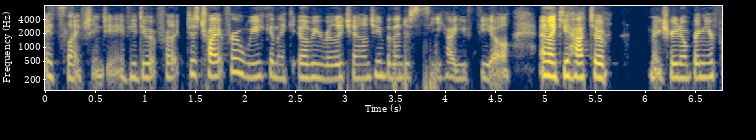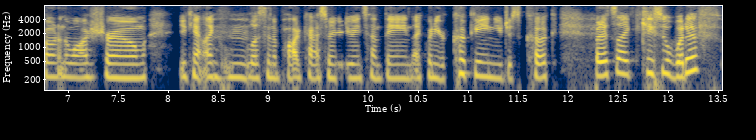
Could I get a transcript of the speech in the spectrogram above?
it's life changing if you do it for like just try it for a week and like it'll be really challenging, but then just see how you feel, and like you have to make sure you don't bring your phone in the washroom. You can't like mm-hmm. listen to podcasts when you're doing something. Like when you're cooking, you just cook. But it's like okay, so what if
